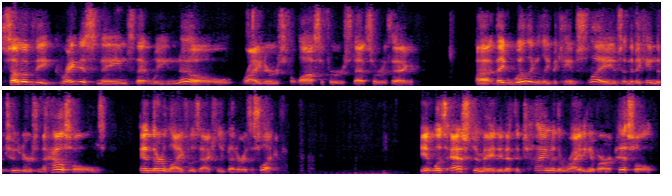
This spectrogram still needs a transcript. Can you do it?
Some of the greatest names that we know, writers, philosophers, that sort of thing, uh, they willingly became slaves and they became the tutors in the households, and their life was actually better as a slave. It was estimated at the time of the writing of our epistle,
